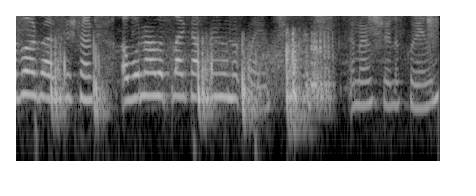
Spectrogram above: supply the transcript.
Ha bu arada arkadaşlar abone olup like atmayı unutmayın. Hemen şöyle koyalım.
